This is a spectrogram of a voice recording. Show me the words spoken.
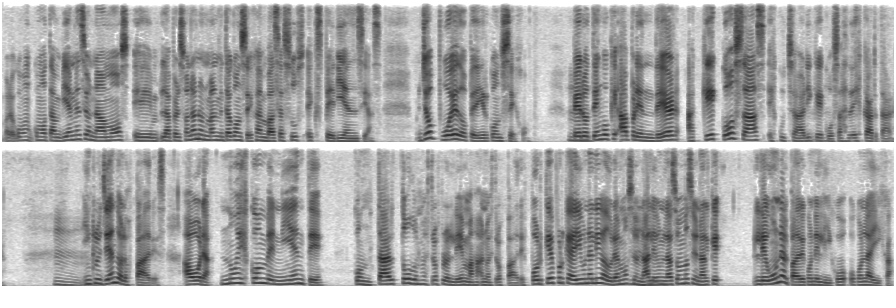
Bueno, como, como también mencionamos, em, la persona normalmente aconseja en base a sus experiencias. Yo puedo pedir consejo, pero tengo que aprender a qué cosas escuchar y qué cosas descartar, incluyendo a los padres. Ahora, no es conveniente contar todos nuestros problemas a nuestros padres. ¿Por qué? Porque hay una ligadura emocional, hay un mm. lazo emocional que le une al padre con el hijo o con la hija.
